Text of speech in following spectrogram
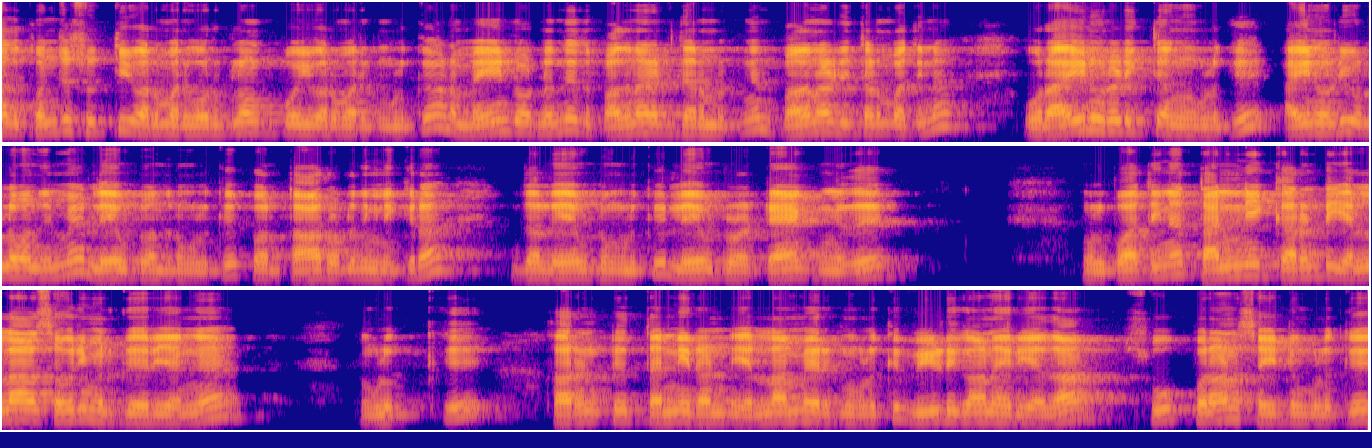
அது கொஞ்சம் சுற்றி வர மாதிரி ஒரு கிலோமீட்டர் போய் வர மாதிரி உங்களுக்கு. ஆனால் மெயின் ரோட்லேருந்து இது பதினாறு அடி தடம் இருக்குங்க. இந்த பதினாறு அடி தடம் பார்த்தீங்கன்னா ஒரு ஐநூறு அடிக்கு தாங்க உங்களுக்கு. ஐநூறு அடி உள்ளே வந்துமே லேஅவுட் வந்துடும் உங்களுக்கு. இப்போ தார் ரோட்டில் நீங்கள் நிற்கிற இதான் லேஅவுட் உங்களுக்கு. லேஅவுட்டோட டேங்க்குங்க இது. உங்களுக்கு பார்த்தீங்கன்னா தண்ணி கரண்ட்டு எல்லா சௌகரியமும் இருக்க ஏரியாங்க உங்களுக்கு கரண்ட்டு தண்ணி ரன் எல்லாமே இருக்குது உங்களுக்கு. வீடுக்கான ஏரியா தான். சூப்பரான சைட்டு உங்களுக்கு.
